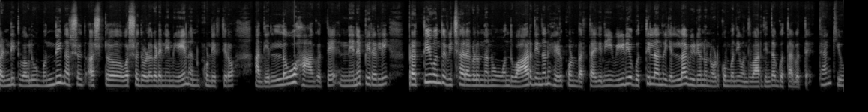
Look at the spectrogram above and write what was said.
ಖಂಡಿತವಾಗ್ಲೂ ಮುಂದಿನ ವರ್ಷದ, ಅಷ್ಟು ವರ್ಷದೊಳಗಡೆ ನಿಮ್ಗೆ ಏನು ಅಂದ್ಕೊಂಡಿರ್ತೀರೋ ಅದೆಲ್ಲವೂ ಆಗುತ್ತೆ. ನೆನಪಿರಲಿ, ಪ್ರತಿಯೊಂದು ವಿಚಾರಗಳು ನಾನು ಒಂದು ವಾರದಿಂದನೂ ಹೇಳ್ಕೊಂಡು ಬರ್ತಾ ಇದ್ದೀನಿ ವಿಡಿಯೋ ಗೊತ್ತಿಲ್ಲ ಅಂದರೆ ಎಲ್ಲ ವೀಡಿಯೋನೂ ನೋಡ್ಕೊಂಬನ್ನಿ ಒಂದು ವಾರದಿಂದ ಗೊತ್ತಾಗುತ್ತೆ. Thank you.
